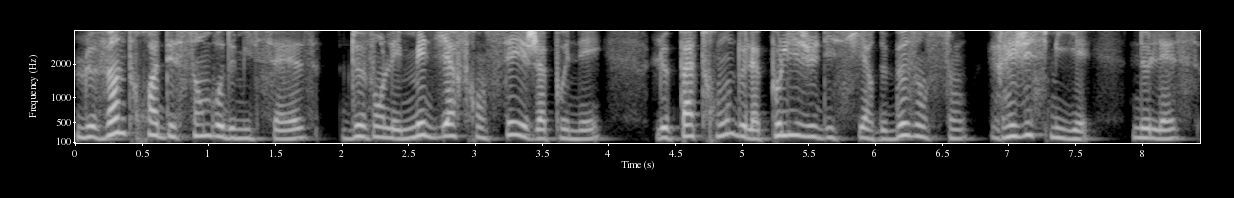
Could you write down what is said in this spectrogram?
Le 23 décembre 2016, devant les médias français et japonais, le patron de la police judiciaire de Besançon, Régis Millet, ne laisse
